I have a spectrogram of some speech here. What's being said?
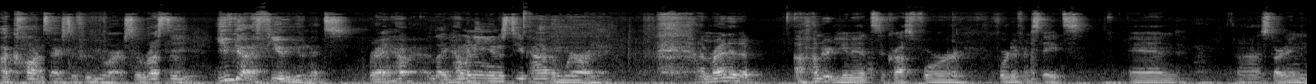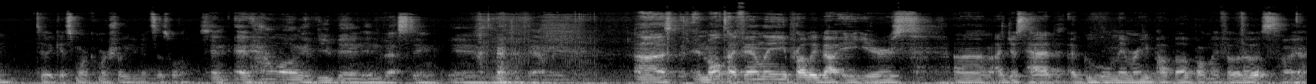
a context of who you are. So Rusty, you've got a few units, right? How, like how many units do you have and where are they? I'm rented a, a hundred units across four four different states, and uh, starting to get some more commercial units as well. So, And, and how long have you been investing in multifamily? uh, in multifamily, probably about eight years. Um, I just had a Google memory pop up on my photos oh yeah.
